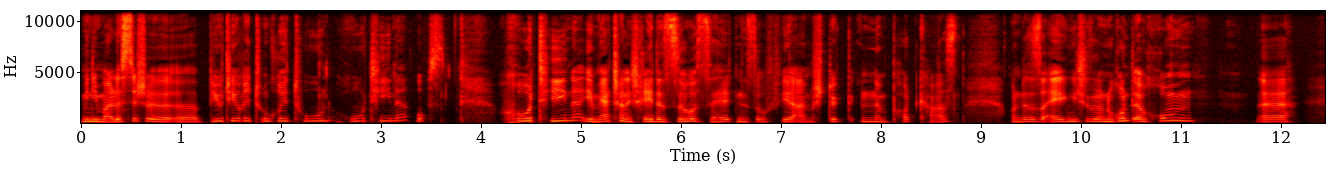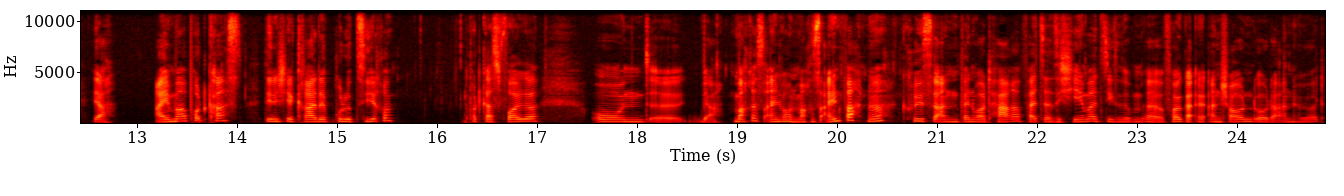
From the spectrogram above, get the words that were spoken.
minimalistische äh, Beauty-Routine, ups, Routine. Ihr merkt schon, ich rede so selten so viel am Stück in einem Podcast. Und das ist eigentlich so ein rundherum, äh, ja, Eimer-Podcast, den ich hier gerade produziere. Podcast-Folge. Und äh, ja, mach es einfach und mach es einfach, ne? Grüße an Ben Watara, falls er sich jemals diese äh, Folge anschaut oder anhört.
